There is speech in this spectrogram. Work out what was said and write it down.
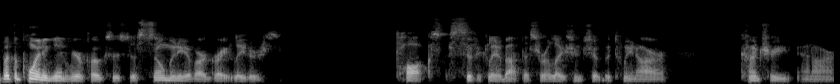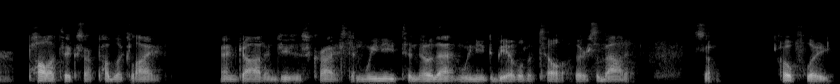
but the point again here, folks, is just so many of our great leaders talk specifically about this relationship between our country and our politics, our public life, and God and Jesus Christ. And we need to know that and we need to be able to tell others about it. So hopefully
